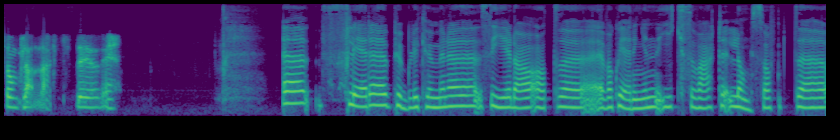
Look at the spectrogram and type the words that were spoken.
som planlagt. Det gjør vi. Eh, flere publikummere sier da at eh, evakueringen gikk svært langsomt, eh,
